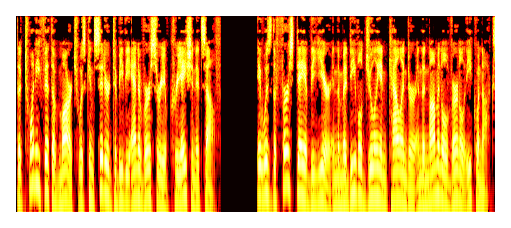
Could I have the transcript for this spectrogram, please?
The 25th of March was considered to be the anniversary of creation itself. It was the first day of the year in the medieval Julian calendar and the nominal vernal equinox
